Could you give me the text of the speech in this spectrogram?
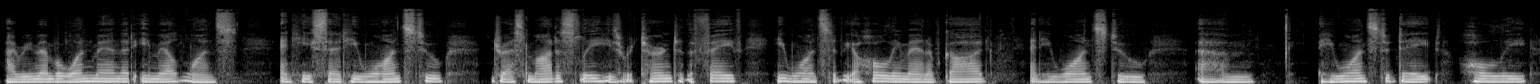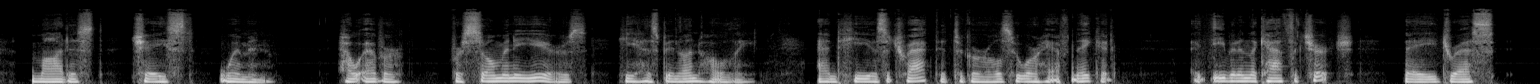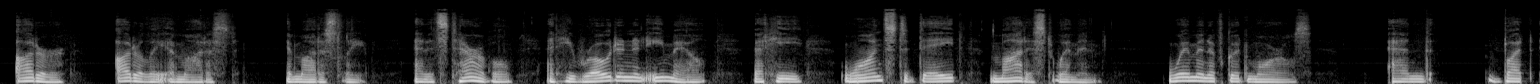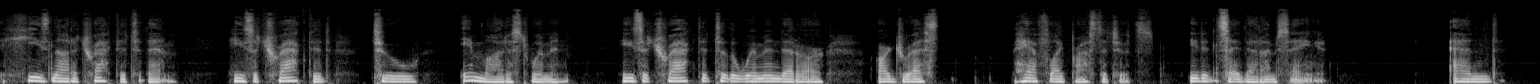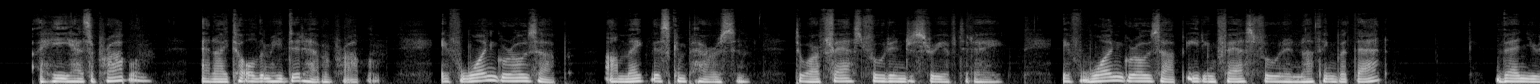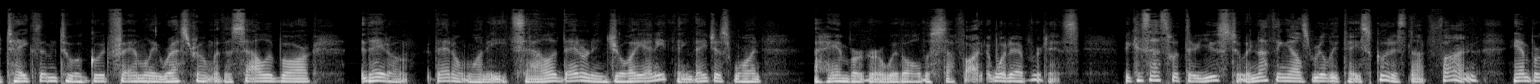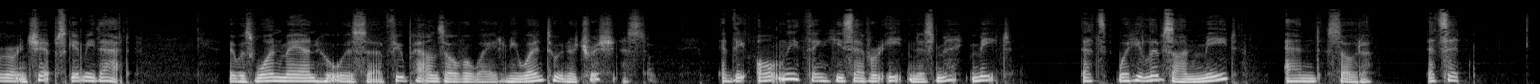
I remember one man that emailed once, and he said he wants to dress modestly. He's returned to the faith. He wants to be a holy man of God, and he wants to um, he wants to date holy, modest, chaste women. However, for so many years, he has been unholy, and he is attracted to girls who are half naked. Even in the Catholic Church, they dress utter, utterly immodest, immodestly, and it's terrible. And he wrote in an email that he wants to date modest women women of good morals, and but he's not attracted to them. He's attracted to immodest women. He's attracted to the women that are are dressed half like prostitutes. He didn't say that, I'm saying it. And he has a problem. And I told him he did have a problem. If one grows up, I'll make this comparison to our fast food industry of today if one grows up eating fast food and nothing but that, then you take them to a good family restaurant with a salad bar. They don't they don't want to eat salad. They don't enjoy anything. They just want a hamburger with all the stuff on it, whatever it is. Because that's what they're used to, and nothing else really tastes good. It's not fun. Hamburger and chips, give me that. There was one man who was a few pounds overweight, and he went to a nutritionist and the only thing he's ever eaten is meat. That's what he lives on meat and soda. That's it.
